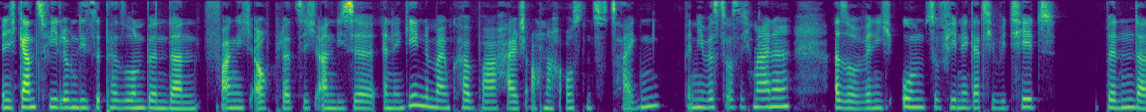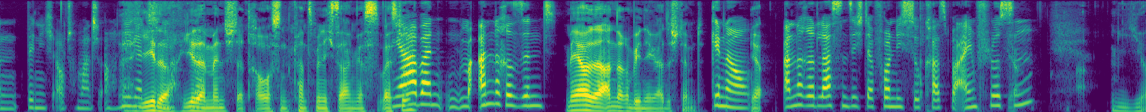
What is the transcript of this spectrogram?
wenn ich ganz viel um diese Person bin, dann fange ich auch plötzlich an, diese Energien in meinem Körper halt auch nach außen zu zeigen, wenn ihr wisst, was ich meine. Also wenn ich um zu viel Negativität bin, dann bin ich automatisch auch negativ. Jeder, jeder Mensch da draußen, kannst mir nicht sagen, das, weißt ja, du? aber n- andere sind, Mehr oder andere weniger, das stimmt. genau, Ja. andere lassen sich davon nicht so krass beeinflussen. Ja.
